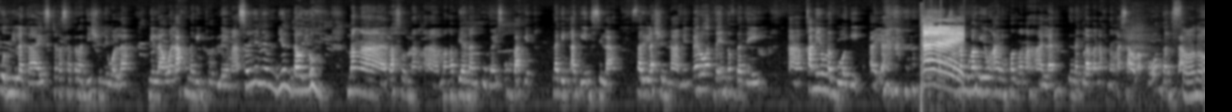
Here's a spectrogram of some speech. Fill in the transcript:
food nila guys, tsaka sa tradition ni wala nila, wala akong naging problema. So yun yun, yun daw yung mga rason ng ah, mga biyanan ko guys, kung bakit naging against sila sa relasyon namin. Pero at the end of the day, ah, kami yung nagwagi. Ayan. nagwagi yung aming pagmamahalan. Naglaban ako ng asawa ko hanggang sa Sana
